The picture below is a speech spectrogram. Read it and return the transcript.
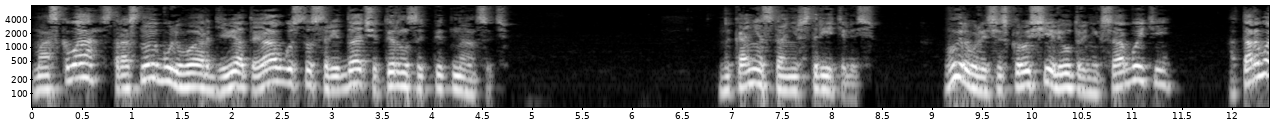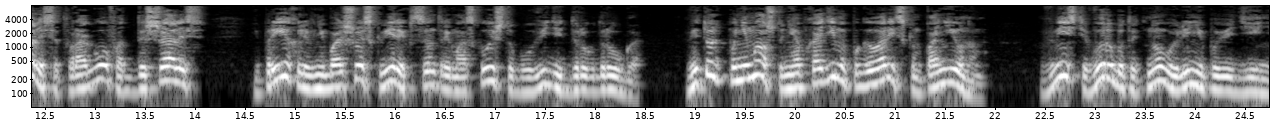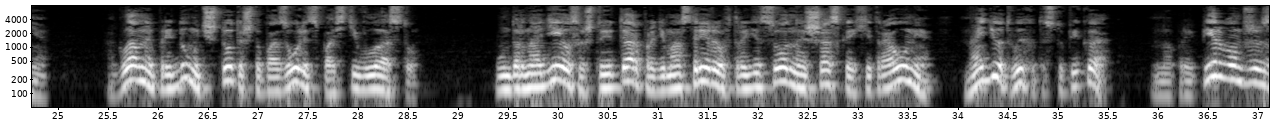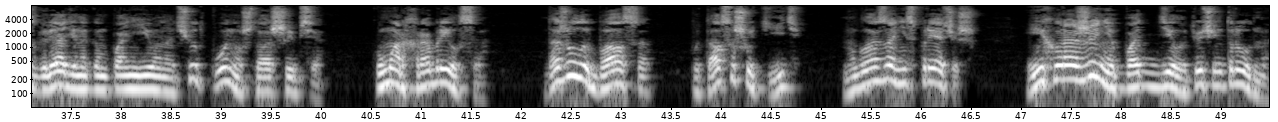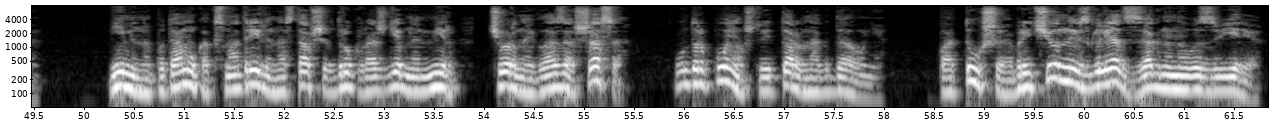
Москва, Страстной бульвар, 9 августа, среда, 14.15. Наконец-то они встретились. Вырвались из карусели утренних событий, оторвались от врагов, отдышались и приехали в небольшой скверик в центре Москвы, чтобы увидеть друг друга. Витольд понимал, что необходимо поговорить с компаньоном, вместе выработать новую линию поведения, а главное придумать что-то, что позволит спасти власту. Ундер надеялся, что Итар, продемонстрировав традиционное шасское хитроумие, найдет выход из тупика. Но при первом же взгляде на компаньона Чуд понял, что ошибся. Кумар храбрился, даже улыбался, пытался шутить, но глаза не спрячешь. И их выражение подделать очень трудно. Именно потому, как смотрели на ставший вдруг враждебным мир черные глаза Шаса, Ундер понял, что Итар в нокдауне. Потухший, обреченный взгляд загнанного зверя.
